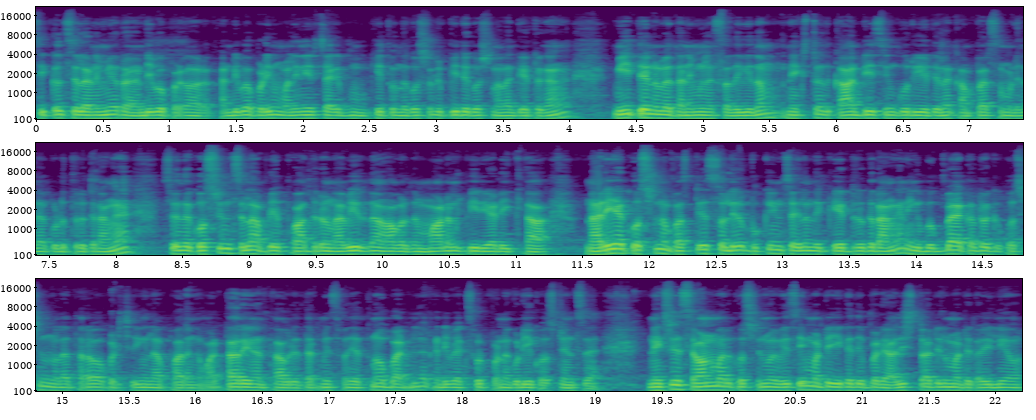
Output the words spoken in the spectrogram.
சிக்கல் செல் அனிமே கண்டிப்பாக கண்டிப்பாக படிக்கும் மழைநீர் சேகரிப்பு முக்கியத்துவம் இந்த கொஸ்டின் ரிப்பீட் கொஸ்டின் தான் கேட்டிருக்காங்க. மீத்தேன் உள்ள தனிமலை சதவீதம். நெக்ஸ்ட் அது கார்டீசியம் குறியீட்டெல்லாம் கம்பேரிசன் பண்ணி தான் கொடுத்துருக்காங்க ஸோ இந்த கொஸ்டின்ஸ் எல்லாம் அப்படியே பார்த்துட்டு நவீர் தான் ஆகிறது மாடர்ன் பீரியாடிக்கா நிறைய கொஸ்டின் ஃபஸ்ட்டே சொல்லி புக்கிங் இருந்து கேட்டிருக்காங்க நீங்கள் புக் பேக்கில் இருக்க கொஸ்டின் நல்லா தரவை படிச்சிங்களா பாருங்கள் வட்டார இன தாவர தட் மீன்ஸ் எத்தனோ பாட்டில் கண்டிப்பாக எக்ஸ்போர்ட் பண்ணக்கூடிய questions next seven mark question விசை மட்டும் இயக்கத்தை படி அரிஸ்டாட்டில் மட்டும் கலையிலையும்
